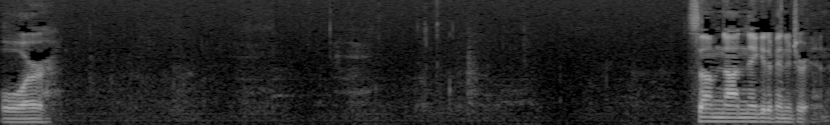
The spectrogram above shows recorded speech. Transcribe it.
or some non-negative integer n.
